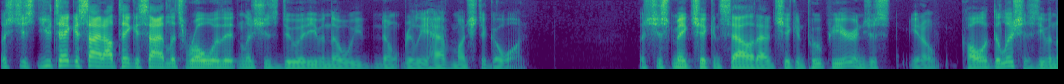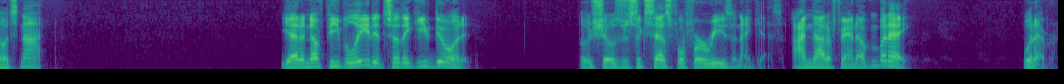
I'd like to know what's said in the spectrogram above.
let's just you take a side, I'll take a side. Let's roll with it and let's just do it, even though we don't really have much to go on. Let's just make chicken salad out of chicken poop here and just, you know, call it delicious, even though it's not. Yet enough people eat it, so they keep doing it. Those shows are successful for a reason, I guess. I'm not a fan of them, but hey, whatever.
